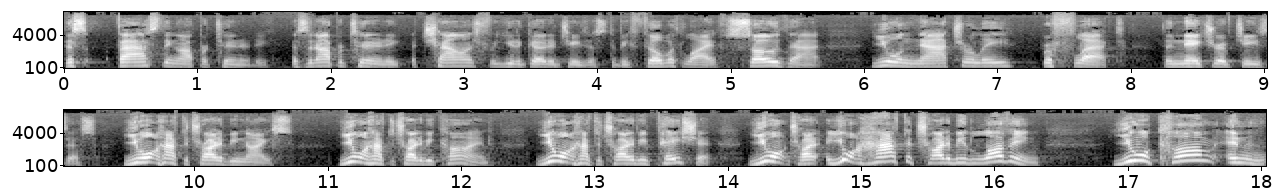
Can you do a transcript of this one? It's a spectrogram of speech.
This fasting opportunity is an opportunity, a challenge for you to go to Jesus, to be filled with life, so that you will naturally reflect the nature of Jesus. You won't have to try to be nice. You won't have to try to be kind. You won't have to try to be patient. You won't, try, you won't have to try to be loving. You will come and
